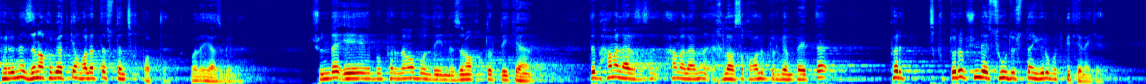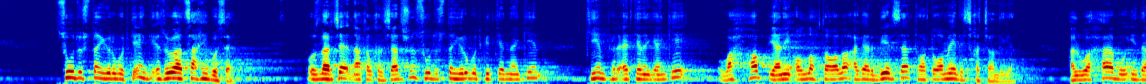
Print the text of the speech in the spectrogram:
pirini zino qilib yotgan holatda suvdan chiqib qolibdi. Shunda e bu pir nima bo'ldi endi? Zino qilib turibdi ekan. deb hammalari hammalarini ixlosi qolib turgan paytda pir chiqib turib shunday suvni ustidan yurib o'tib ketgan ekan. Suvni ustidan yurib o'tgan rivoyat sahiy bo'lsa. O'zlaricha naql qilishadi. Shuni suvni ustidan yurib o'tib ketgandan keyin keyin pir aytgan ekanki vahhob ya'ni alloh taolo agar bersa tortib olmaydi hech qachon degan. Al vahabu ida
